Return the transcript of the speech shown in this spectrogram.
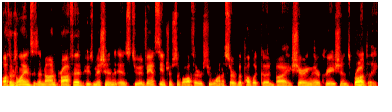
Authors Alliance is a nonprofit whose mission is to advance the interests of authors who want to serve the public good by sharing their creations broadly.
